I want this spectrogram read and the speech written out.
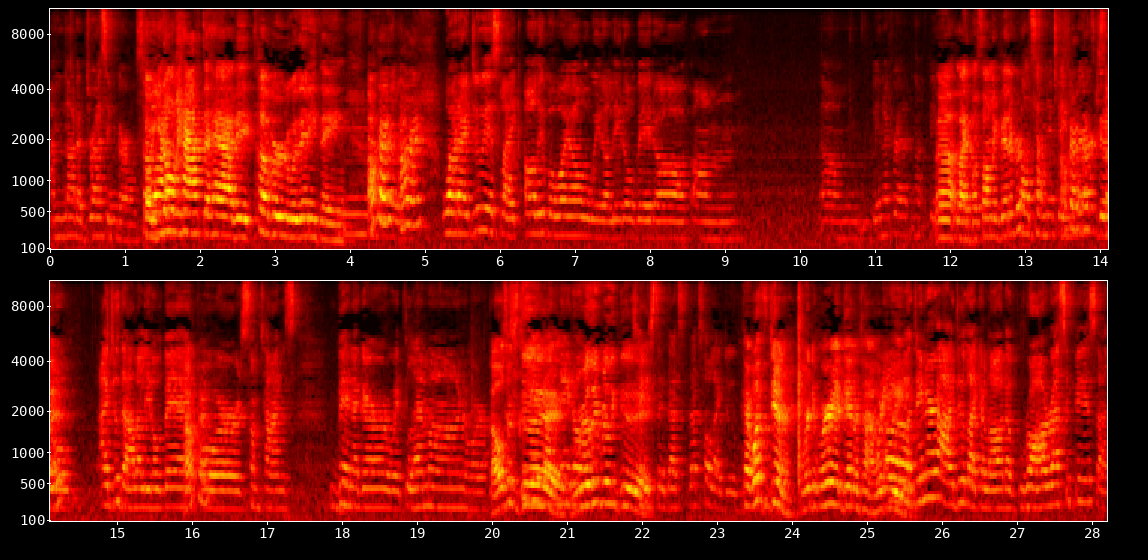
I'm not a dressing girl. So you don't I- have to have it covered with anything. Mm, Okay, really. all right. What I do is like olive oil with a little bit of um, um, vinaigrette, not Uh, like balsamic vinegar. balsamic vinegar. Okay, that's good. So I do that a little bit, Okay. or sometimes vinegar with lemon, or Those are to give that good. Really, really good. Taste it. That's that's all I do. Okay, what's dinner? We're, we're at dinner time. What are you Uh, eating? dinner, I do like a lot of raw recipes. I,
